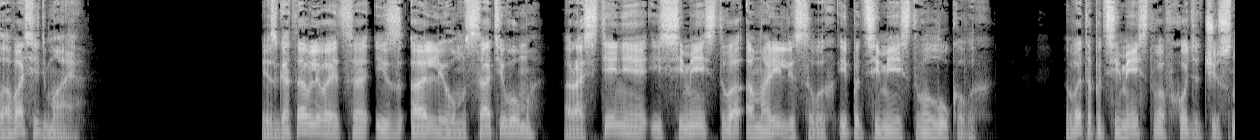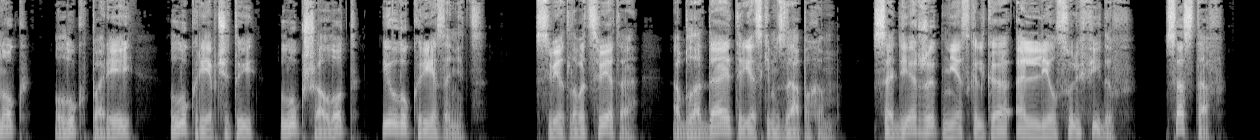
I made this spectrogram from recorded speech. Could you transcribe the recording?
Глава седьмая. Изготавливается из аллиум сативум растение из семейства амарилисовых и подсемейства луковых. В это подсемейство входят чеснок, лук-порей, лук репчатый, лук-шалот и лук-резанец. Светлого цвета, обладает резким запахом. Содержит несколько аллил-сульфидов. Состав.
